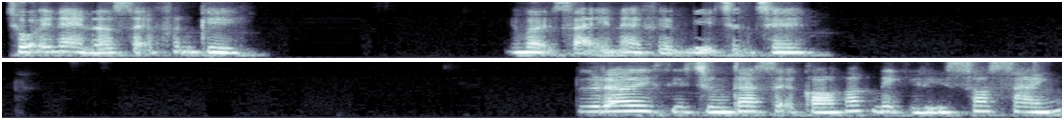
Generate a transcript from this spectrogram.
chuỗi này nó sẽ phân kỳ. Như vậy dãy này phải bị chặn trên. Từ đây thì chúng ta sẽ có các định lý so sánh.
